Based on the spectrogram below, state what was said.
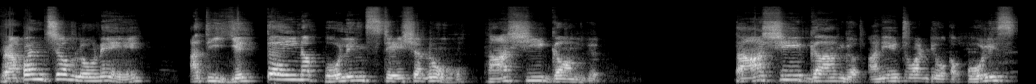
ప్రపంచంలోనే అతి ఎత్తైన పోలింగ్ స్టేషను తాషీగాంగ్. తాషీగాంగ్ అనేటువంటి ఒక police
